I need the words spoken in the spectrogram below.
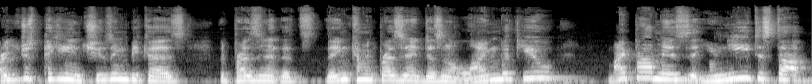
are you just picking and choosing because the president that's the incoming president doesn't align with you? My problem is that you need to stop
